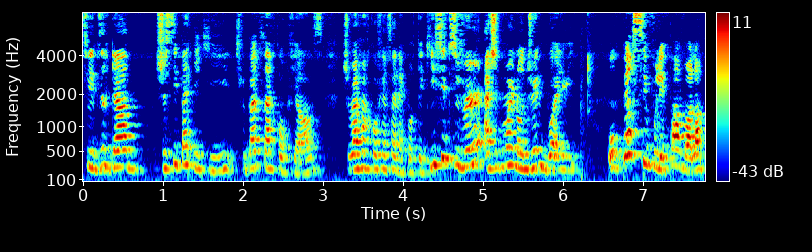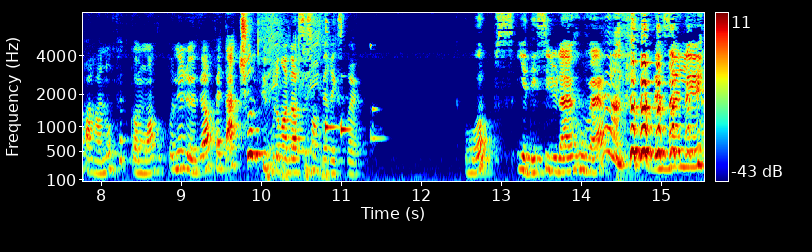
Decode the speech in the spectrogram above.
tu lui dis, regarde, je sais pas t'es qui, je peux pas te faire confiance, je vais pas faire confiance à n'importe qui. Si tu veux, achète-moi un autre drink, bois-lui. Au pire, si vous voulez pas avoir l'air parano, faites comme moi. Vous prenez le verre, faites atchoum, puis vous le renversez sans faire exprès. Oups, il y a des cellulaires ouverts. Désolée.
